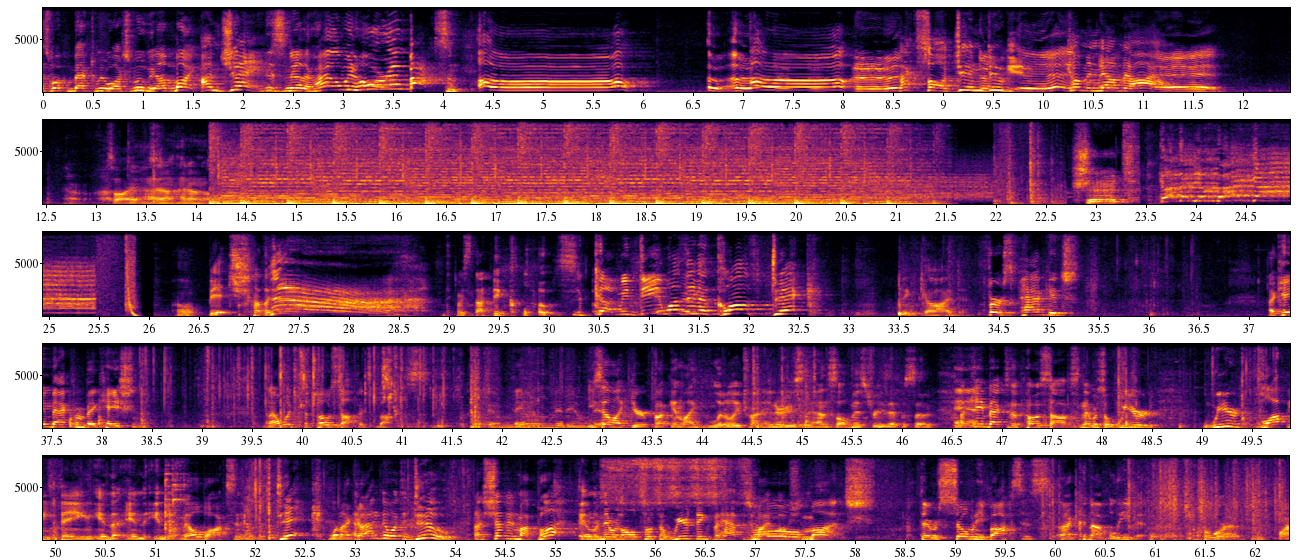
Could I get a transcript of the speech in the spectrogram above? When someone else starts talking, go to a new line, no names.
guys, welcome back to We Watch Movie. I'm Mike.
I'm Jay.
And this is another Halloween horror unboxing.
Oh,
Uh, uh,
oh,
uh,
Hacksaw Jim Duggan
uh,
coming down the aisle.
uh, I don't know.
Sorry, I don't, I don't know. Shit. Oh, bitch. I thought
Ah!
It was not even close.
You got me deep.
It wasn't even close, Dick. Thank God.
First package. I came back from vacation. And I went to the post office box.
You sound like you're fucking like literally trying to introduce an Unsolved Mysteries episode. I came back to the post office and there was a weird, weird floppy thing in the in the, in the mailbox and it was a dick.
When I
And
got
I didn't know what to do. I shoved it in my butt and then there was all sorts of weird things that happened to my emotions.
So much. There were so many boxes, and I could not believe it.
Lord,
